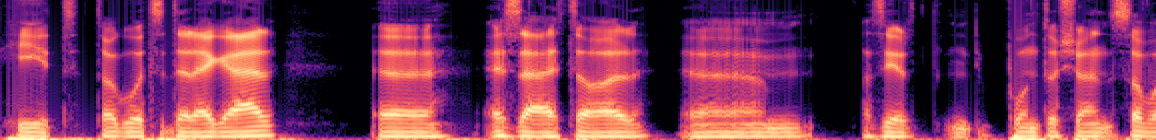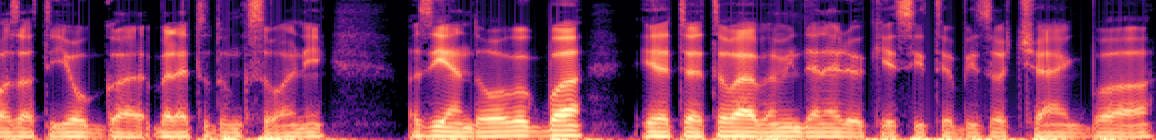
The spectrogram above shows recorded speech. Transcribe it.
hét tagot delegál, ö, ezáltal ö, azért pontosan szavazati joggal bele tudunk szólni az ilyen dolgokba, illetve továbbá minden előkészítő bizottságba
